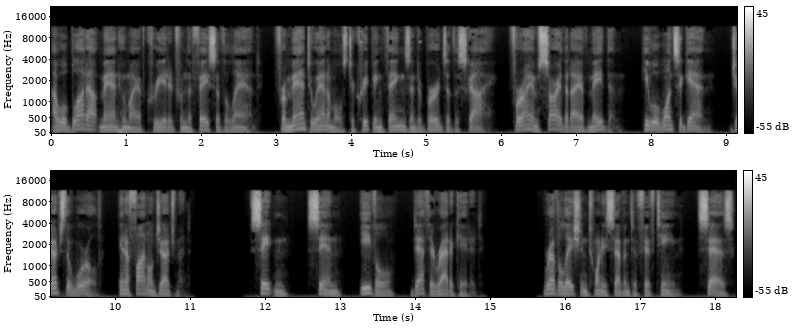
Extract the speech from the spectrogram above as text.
I will blot out man whom I have created from the face of the land, from man to animals to creeping things and to birds of the sky, for I am sorry that I have made them. He will once again judge the world, in a final judgment. Satan, sin, evil, death eradicated. Revelation 27 15 says,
